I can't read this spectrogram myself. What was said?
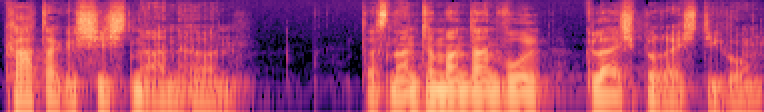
Katergeschichten anhören. Das nannte man dann wohl Gleichberechtigung.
